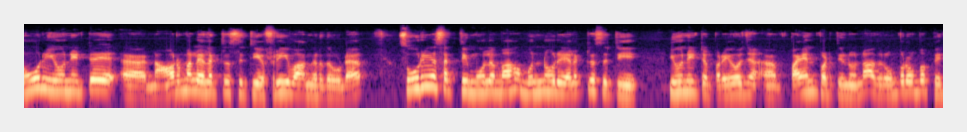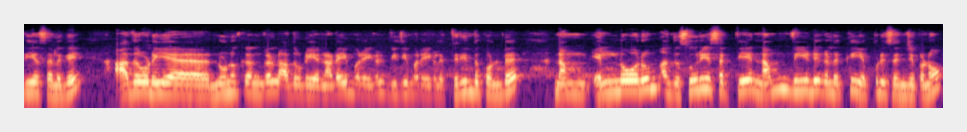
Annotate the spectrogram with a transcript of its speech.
நூறு யூனிட்டு நார்மல் எலக்ட்ரிசிட்டியை ஃப்ரீ வாங்குறத விட சூரிய சக்தி மூலமாக முந்நூறு எலக்ட்ரிசிட்டி யூனிட்டை பிரயோஜ பயன்படுத்தினோன்னா அது ரொம்ப ரொம்ப பெரிய சலுகை. அதோடைய நுணுக்கங்கள் அதோடைய நடைமுறைகள் விதிமுறைகளை தெரிந்து கொண்டு நம் எல்லோரும் அந்த சூரிய சக்தியை நம் வீடுகளுக்கு எப்படி செஞ்சுக்கணும்?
